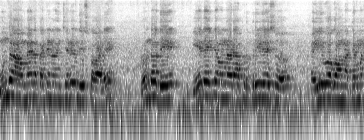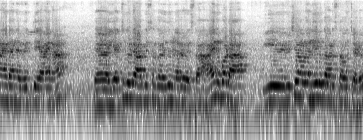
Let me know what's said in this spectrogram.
ముందు ఆమె మీద కఠినమైన చర్యలు తీసుకోవాలి. రెండోది ఏదైతే ఉన్నాడో అప్పుడు ప్రీవియస్ ఈవోగా ఉన్న తిమ్మనాయుడు అనే వ్యక్తి ఆయన ఎగ్జిక్యూటివ్ ఆఫీసర్గా విధులు నిర్వహిస్తా. ఆయన కూడా ఈ విషయంలో నీరు కారుస్తూ వచ్చాడు.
